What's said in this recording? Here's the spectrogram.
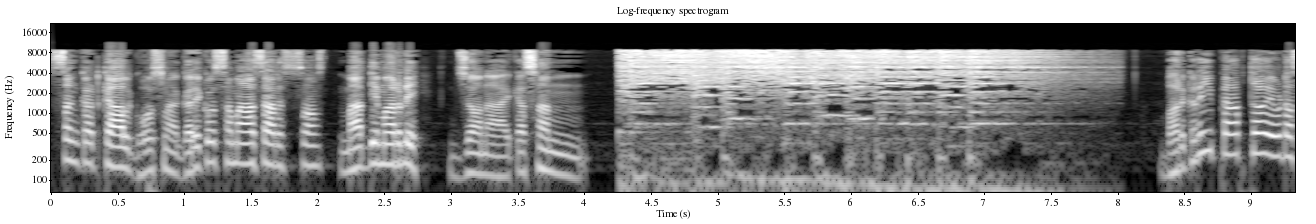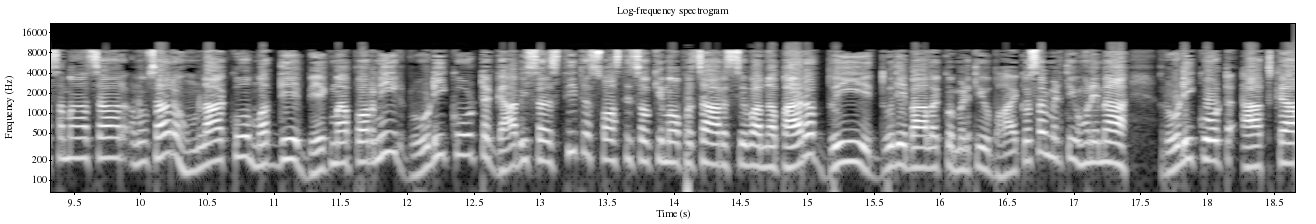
संकटकाल घोषणा गरेको समाचार माध्यमहरूले जनाएका छन्। भर्खरै प्राप्त एउटा समाचार अनुसार हुम्लाको मध्य भेगमा पर्ने रोडीकोट गाविस स्थित स्वास्थ्य चौकीमा उपचार सेवा नपाएर दुई दुधे बालकको मृत्यु भएको छ। मृत्यु हुनेमा रोडीकोट आठका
